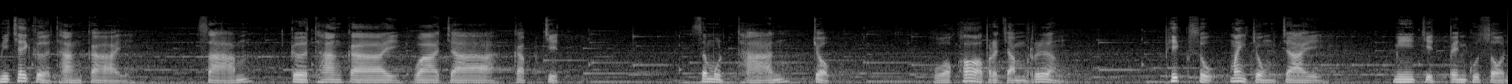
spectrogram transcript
มิใช่เกิดทางกาย 3. เกิดทางกาย วาจากับจิต สมุดฐานจบ หัวข้อประจำเรื่อง ภิกษุไม่จงใจ มีจิตเป็นกุศล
